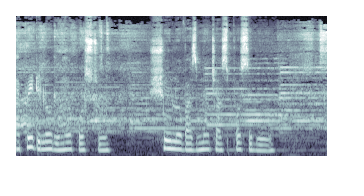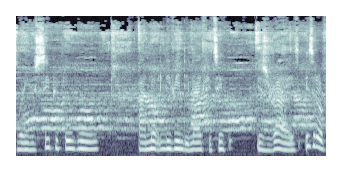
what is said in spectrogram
I pray the Lord will help us to show love as much as possible. When you see people who are not living the life you think is right, instead of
